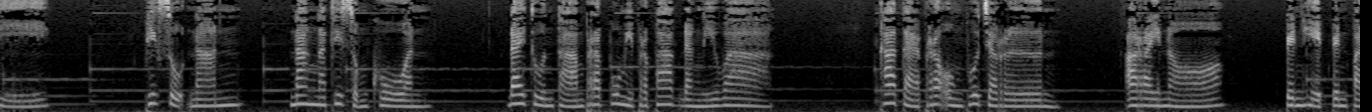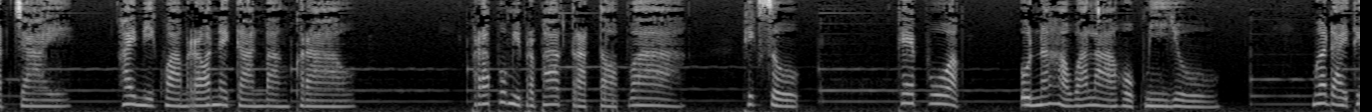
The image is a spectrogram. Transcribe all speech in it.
ถี ภิกษุนั้นนั่งณที่สมควร ได้ทูลถามพระผู้มีพระภาคดังนี้ว่า ข้าแต่พระองค์ผู้เจริญ อะไรหนอ เป็นเหตุเป็นปัจจัย ให้มีความร้อนในการบางคราว พระผู้มีพระภาคตรัสตอบว่า ภิกษุ เทพพวก อุณหาวาลาหกมีอยู่ เมื่อใดเท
